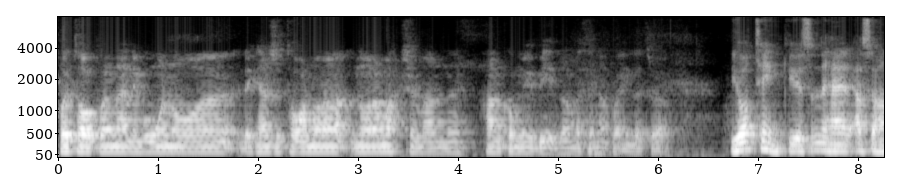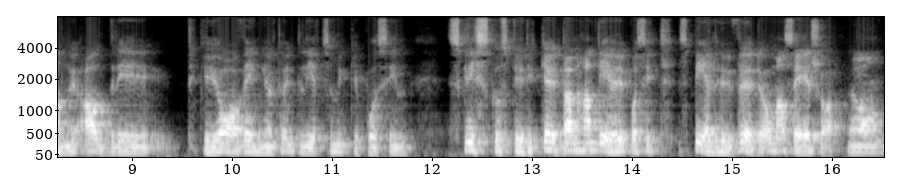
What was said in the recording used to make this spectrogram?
på ett tag på den här nivån och eh, det kanske tar några, några matcher men han kommer ju bidra med sina poäng det tror jag. Jag tänker ju sån här, alltså han har ju aldrig, tycker jag, Wenghult har inte levt så mycket på sin skridskostyrka utan han lever ju på sitt spelhuvud om man säger så. Ja,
